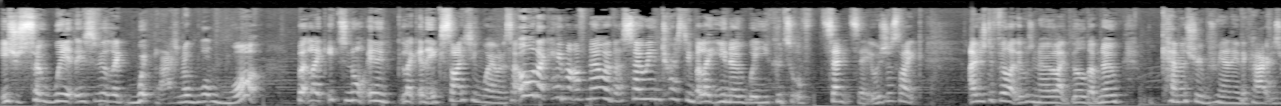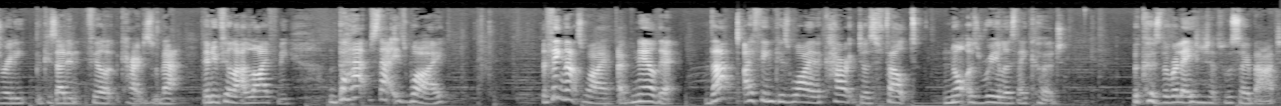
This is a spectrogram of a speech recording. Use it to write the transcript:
It's just so weird. They just feel like whiplash. I'm like what? What? But like it's not in a, like an exciting way when it's like oh that came out of nowhere that's so interesting. But like you know where you could sort of sense it. It was just like I just feel like there was no like build up no chemistry between any of the characters really because I didn't feel like the characters were that they didn't feel that alive for me. Perhaps that is why I think that's why I've nailed it. That I think is why the characters felt not as real as they could because the relationships were so bad.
